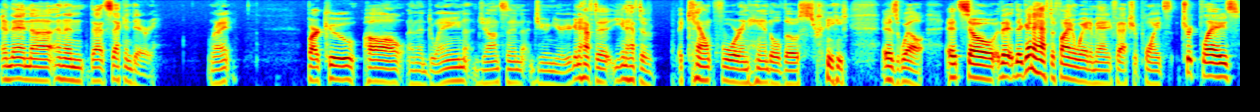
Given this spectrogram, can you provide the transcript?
and then, uh, and then that secondary, right? Barcoo, Hall, and then Dwayne Johnson Jr. You're to have to, you're to have to account for and handle those three as well. And so they're, they're to have to find a way to manufacture points. Trick plays,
